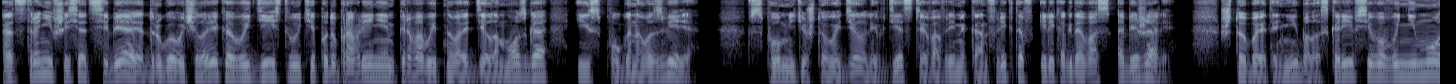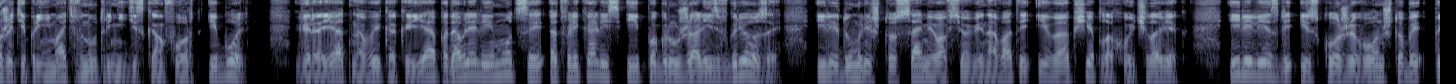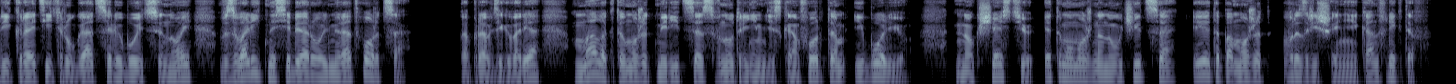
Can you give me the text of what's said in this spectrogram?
Отстранившись от себя и от другого человека, вы действуете под управлением первобытного отдела мозга и испуганного зверя. Вспомните, что вы делали в детстве во время конфликтов или когда вас обижали. Что бы это ни было, скорее всего, вы не можете принимать внутренний дискомфорт и боль. Вероятно, вы, как и я, подавляли эмоции, отвлекались и погружались в грезы, или думали, что сами во всем виноваты и вообще плохой человек, или лезли из кожи вон, чтобы прекратить ругаться любой ценой, взвалить на себя роль миротворца. По правде говоря, мало кто может мириться с внутренним дискомфортом и болью, но, к счастью, этому можно научиться, и это поможет в разрешении конфликтов.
